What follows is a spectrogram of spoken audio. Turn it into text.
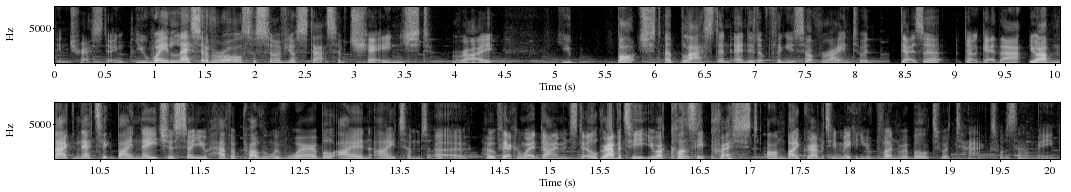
Interesting. You weigh less overall, so some of your stats have changed. Right. You botched a blast and ended up flinging yourself right into a desert. Don't get that. You are magnetic by nature, so you have a problem with wearable iron items. Uh-oh. Hopefully I can wear diamond still. Gravity, you are constantly pressed on by gravity, making you vulnerable to attacks. What does that mean?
